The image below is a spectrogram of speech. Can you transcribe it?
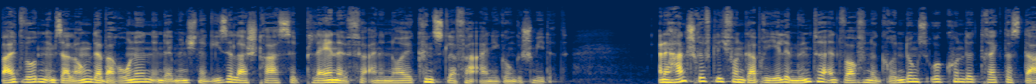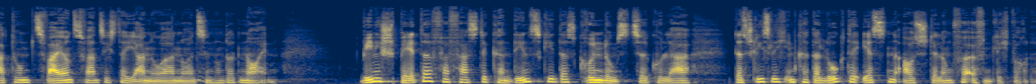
Bald wurden im Salon der Baronin in der Münchner Giselastraße Pläne für eine neue Künstlervereinigung geschmiedet. Eine handschriftlich von Gabriele Münter entworfene Gründungsurkunde trägt das Datum 22. Januar 1909. Wenig später verfasste Kandinsky das Gründungszirkular, das schließlich im Katalog der ersten Ausstellung veröffentlicht wurde.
